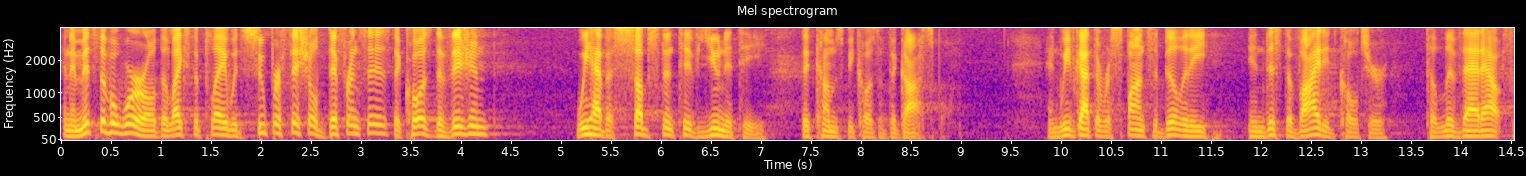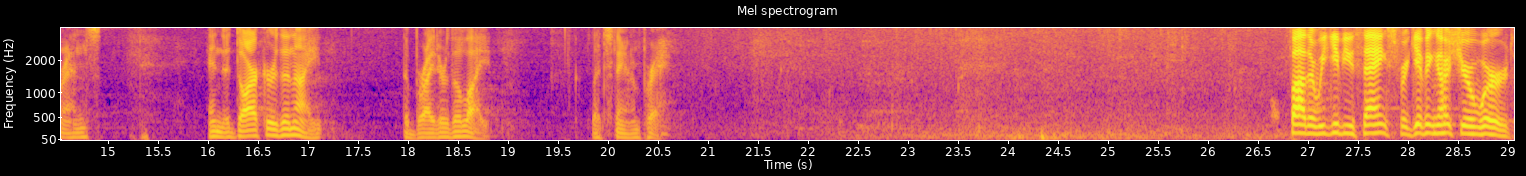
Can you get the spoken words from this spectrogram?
In the midst of a world that likes to play with superficial differences that cause division, we have a substantive unity that comes because of the gospel. And we've got the responsibility in this divided culture to live that out, friends. And the darker the night, the brighter the light. Let's stand and pray. Father, we give you thanks for giving us your word.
